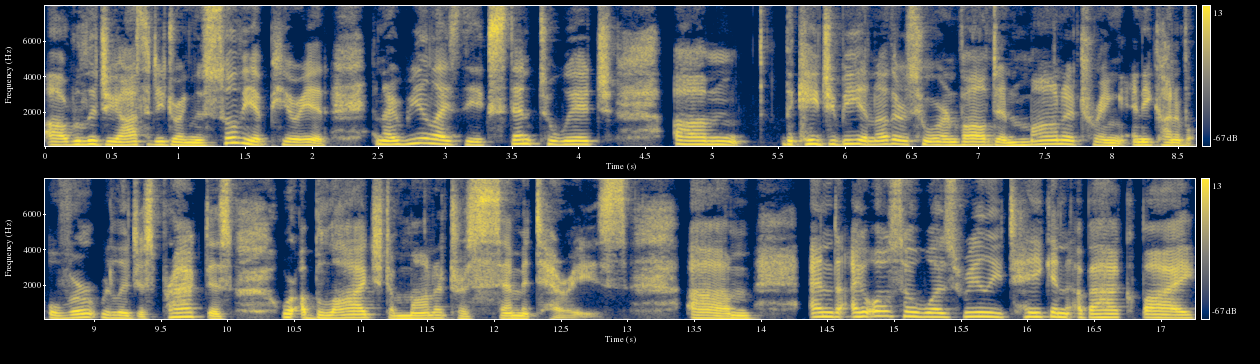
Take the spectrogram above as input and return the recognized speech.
uh, religiosity during the Soviet period. And I realized the extent to which um, the KGB and others who were involved in monitoring any kind of overt religious practice were obliged to monitor cemeteries. Um, and I also was really taken aback by,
